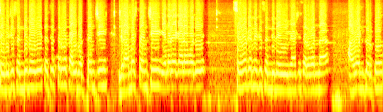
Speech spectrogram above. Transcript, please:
सेवेची संधी द्यावी. तसेच सर्व साई भक्तांची ग्रामस्थांची येणाऱ्या काळामध्ये सेवा करण्याची संधी द्यावी. मी अशी सर्वांना आवाहन करतो.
